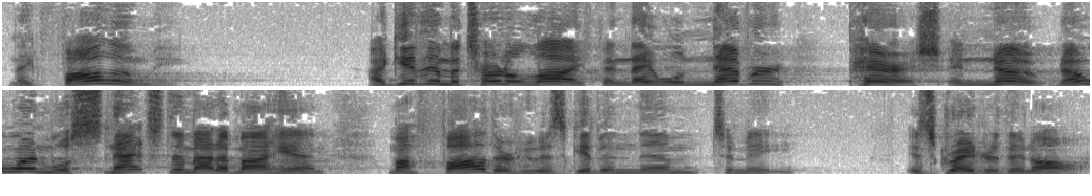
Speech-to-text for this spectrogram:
and they follow me. I give them eternal life, and they will never perish. And no, no one will snatch them out of my hand. My Father, who has given them to me, is greater than all.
